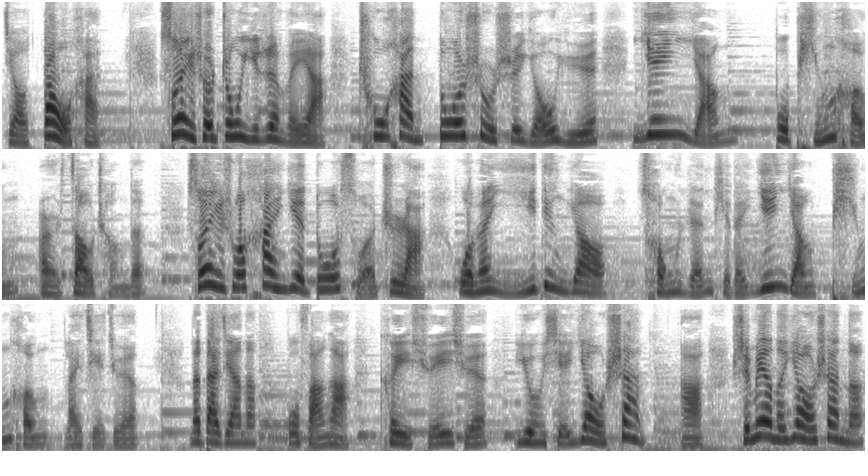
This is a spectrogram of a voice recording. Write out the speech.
叫盗汗。所以说中医认为啊，出汗多数是由于阴阳不平衡而造成的。所以说汗液多所致啊，我们一定要从人体的阴阳平衡来解决。那大家呢，不妨啊可以学一学，用一些药膳啊，什么样的药膳呢？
